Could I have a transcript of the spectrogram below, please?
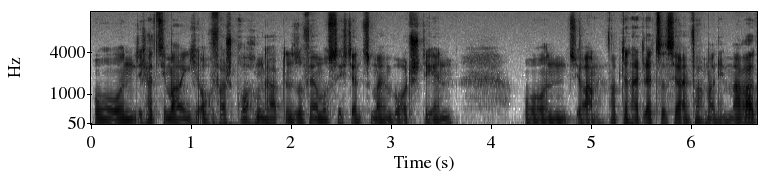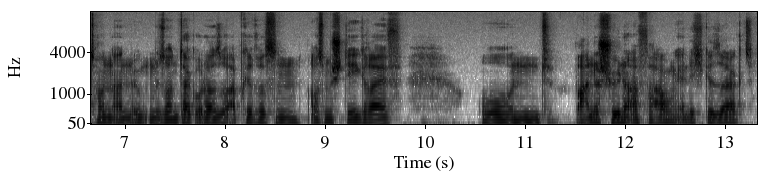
und ich hatte es ihm eigentlich auch versprochen gehabt. Insofern musste ich dann zu meinem Wort stehen. Und ja, habe dann halt letztes Jahr einfach mal den Marathon an irgendeinem Sonntag oder so abgerissen aus dem Stehgreif. Und war eine schöne Erfahrung, ehrlich gesagt.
